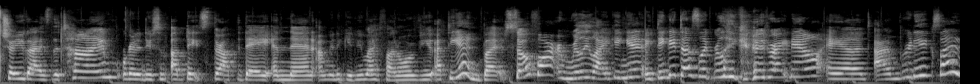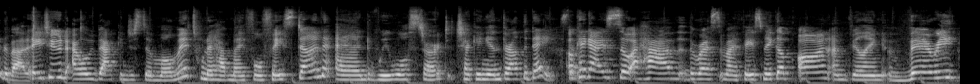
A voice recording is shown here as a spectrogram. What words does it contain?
show you guys the time. We're going to do some updates throughout the day and then I'm going to give you my final review at the end. But so far, I'm really liking it. I think it does look really good right now and I'm pretty excited about it. Stay tuned. I will be back in just a moment when I have my full face done and we will start checking in throughout the day. So. Okay guys, so I have the rest of my face makeup on. I'm feeling very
